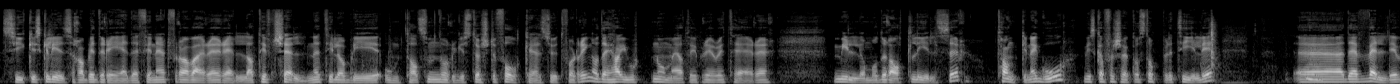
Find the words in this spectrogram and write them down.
psykiske lidelser har blitt redefinert fra å være relativt sjeldne til å bli omtalt som Norges største folkehelseutfordring. Og det har gjort noe med at vi prioriterer milde og moderate lidelser. Tanken er god, vi skal forsøke å stoppe det tidlig. Eh, det er veldig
